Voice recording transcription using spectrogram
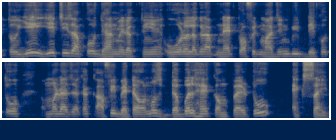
तो ये ये चीज़ आपको ध्यान में रखनी है। ओवरऑल अगर आप नेट प्रॉफिट मार्जिन भी देखो तो अमर राजा का काफ़ी बेटर ऑलमोस्ट डबल है कंपेयर टू एक्साइड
